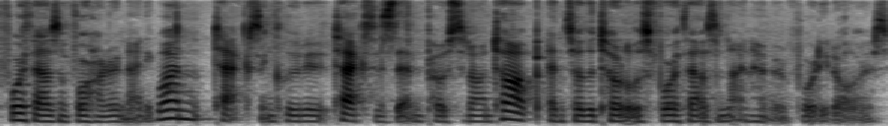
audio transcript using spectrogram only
4491 tax included taxes then posted on top and so the total is $4940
